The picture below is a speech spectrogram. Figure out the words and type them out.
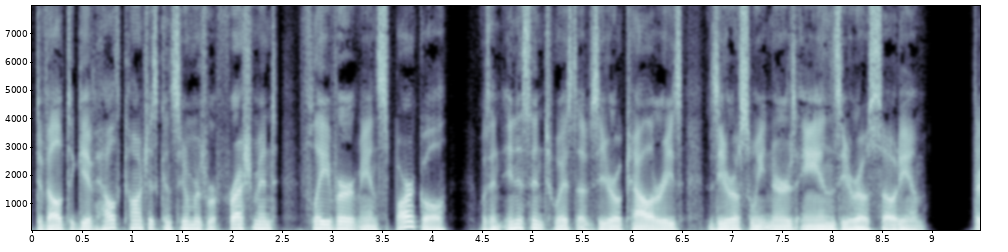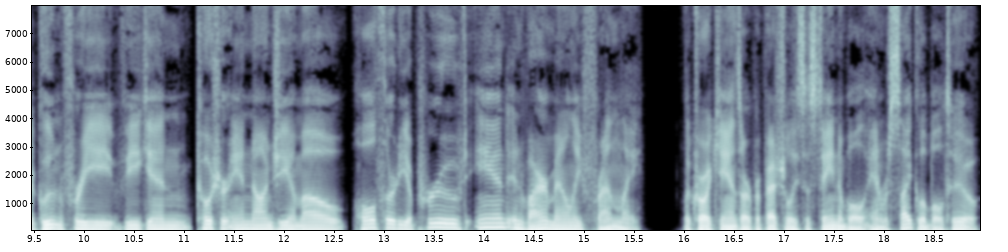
developed to give health conscious consumers refreshment, flavor, and sparkle with an innocent twist of zero calories, zero sweeteners, and zero sodium. They're gluten free, vegan, kosher and non GMO, Whole 30 approved, and environmentally friendly. LaCroix cans are perpetually sustainable and recyclable too.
